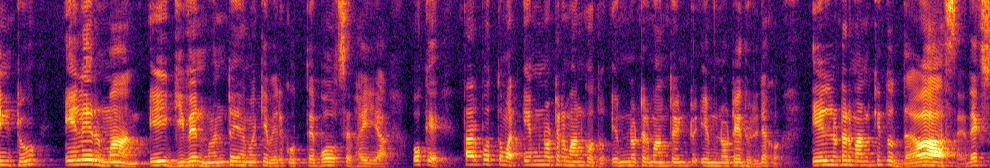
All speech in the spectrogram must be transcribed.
into L এর মান, এই গিভেন মানটাই আমাকে বের করতে বলছে ভাইয়া। ওকে তারপর তোমার এম নটের মান কত? এম নটের মান তো ইন্টু এম নটেই ধরি। দেখো এল নটের মান কিন্তু দেওয়া আছে, দেখছ?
